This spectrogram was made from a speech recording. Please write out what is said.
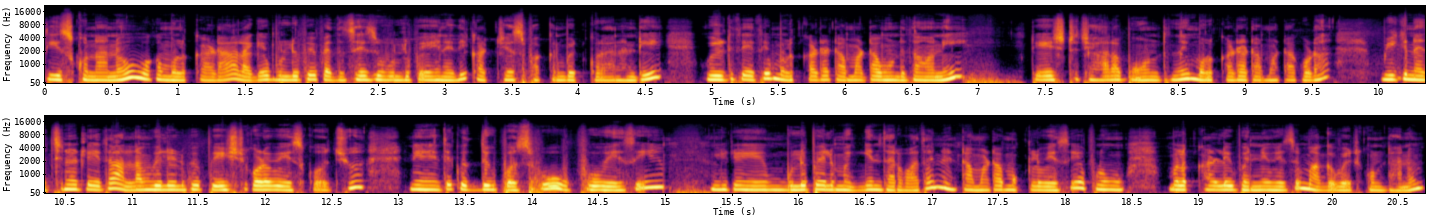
తీసుకున్నాను ఒక ములక్కాడ. అలాగే ఉల్లిపాయ పెద్ద సైజు ఉల్లిపాయ అనేది కట్ చేసి పక్కన పెట్టుకున్నానండి. వీటితో అయితే ములక్కాడ టమాటా వండుదామని టేస్ట్ చాలా బాగుంటుంది. ములక్కాడ టమాటా కూడా మీకు నచ్చినట్లయితే అల్లం వెల్లుల్లిపాయ పేస్ట్ కూడా వేసుకోవచ్చు. నేనైతే కొద్దిగా పసుపు ఉప్పు వేసి ఇది ఉల్లిపాయలు మగ్గిన తర్వాత నేను టమాటా ముక్కలు వేసి అప్పుడు ములక్కాళ్ళు ఇవన్నీ వేసి మగ్గ పెట్టుకుంటాను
